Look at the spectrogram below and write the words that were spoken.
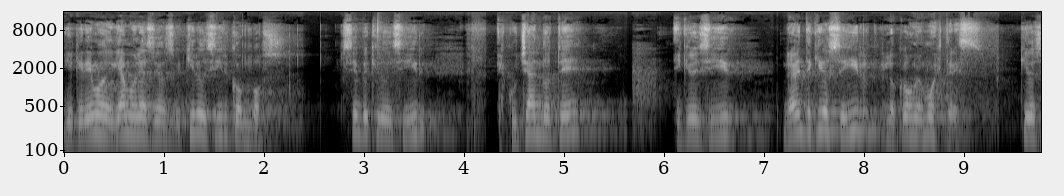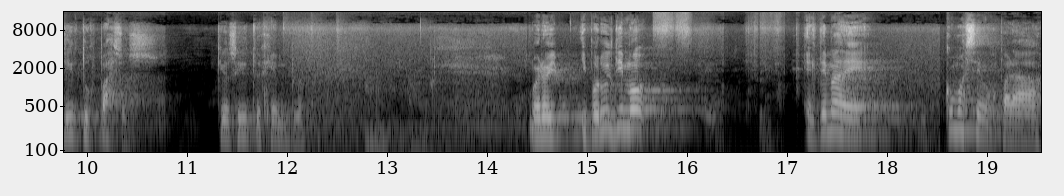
que queremos, digámosle al Señor, quiero decidir con vos. Siempre quiero decidir escuchándote y quiero decidir, realmente quiero seguir lo que vos me muestres, quiero seguir tus pasos, quiero seguir tu ejemplo. Bueno, y, por último, el tema de cómo hacemos para,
